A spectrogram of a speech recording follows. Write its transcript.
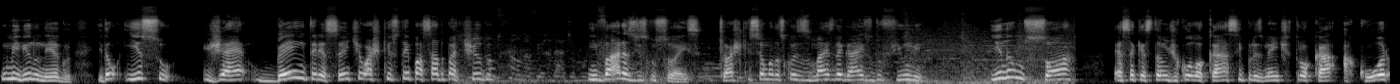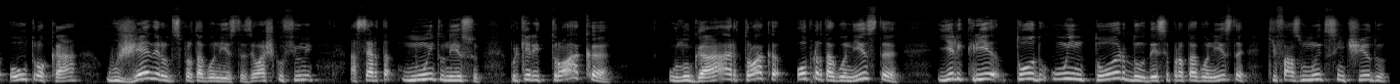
o menino negro. Então isso já é bem interessante, eu acho que isso tem passado batido em várias discussões, que eu acho que isso é uma das coisas mais legais do filme. E não só essa questão de colocar, simplesmente trocar a cor ou trocar o gênero dos protagonistas. Eu acho que o filme acerta muito nisso, porque ele troca o lugar, troca o protagonista e ele cria todo um entorno desse protagonista que faz muito sentido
